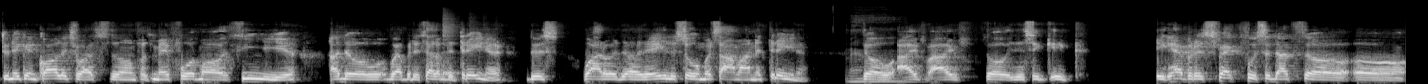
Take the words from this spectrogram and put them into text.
toen ik in college was, um, volgens mij voor mijn senior year, hadden we, we hebben dezelfde trainer. Dus waren we de, de hele zomer samen aan het trainen. So, I've, I've, so, dus ik, ik, ik heb respect voor ze dat ze uh,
